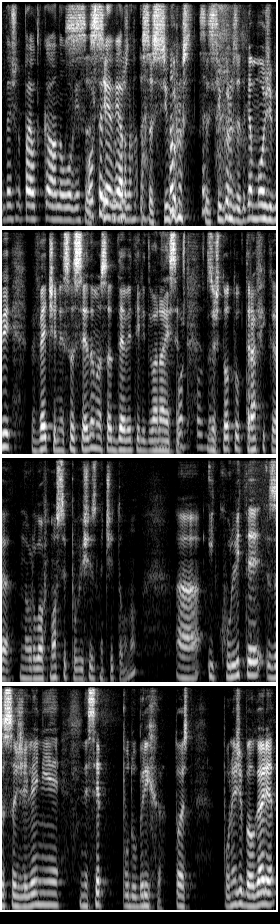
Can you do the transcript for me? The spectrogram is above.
Беше направил такава аналогия. Със Още ли е вярна? Със сигурност, със сигурност е така. Може би вече не са 7, а са 9 или 12. Защото трафика на Орлов мост се повиши значително. А, и колите, за съжаление, не се подобриха. Тоест, понеже България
